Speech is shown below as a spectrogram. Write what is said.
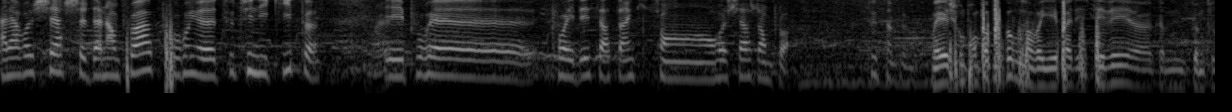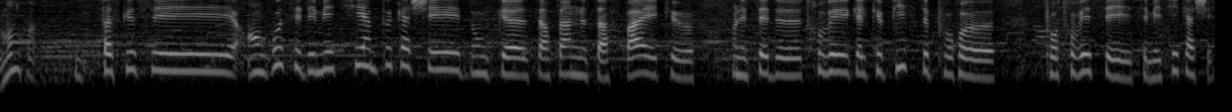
à la recherche d'un emploi pour euh, toute une équipe et pour, euh, pour aider certains qui sont en recherche d'emploi. Tout simplement. Mais je comprends pas pourquoi vous envoyez pas des CV euh, comme, comme tout le monde quoi. Parce que c'est, en gros, c'est des métiers un peu cachés, donc euh, certains ne savent pas et que on essaie de trouver quelques pistes pour, pour trouver ces, ces métiers cachés.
